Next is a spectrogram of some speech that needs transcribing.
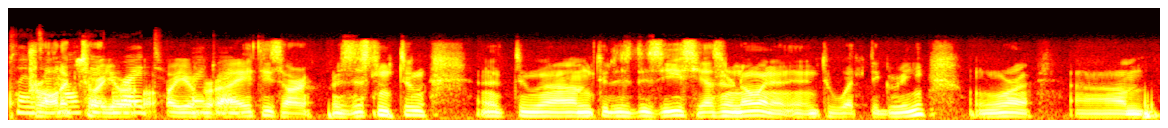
Plants products or your right, or your right, varieties right. are resistant to uh, to um, to this disease, yes or no, and, and to what degree, or um,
